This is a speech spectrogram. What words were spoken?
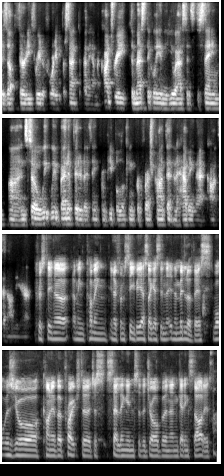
is up 33 to 40 percent, depending on the country. Domestically in the U.S., it's the same. Uh, and so we, we've benefited, I think, from people looking for fresh content and having that content on the air. Christina, I mean, coming you know from CBS, I guess in the, in the middle of this, what was your kind of approach to just selling into the job and, and getting started? Oh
